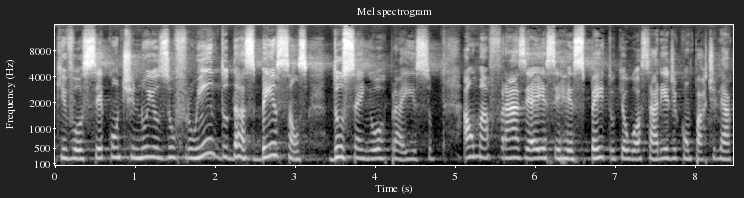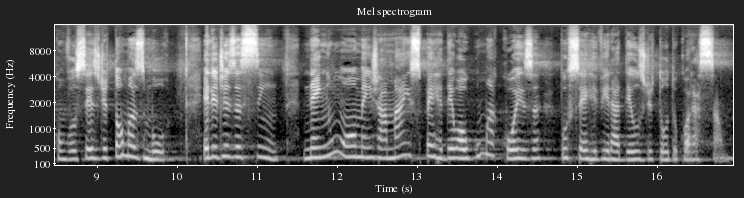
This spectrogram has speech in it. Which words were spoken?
que você continue usufruindo das bênçãos do Senhor para isso. Há uma frase a esse respeito que eu gostaria de compartilhar com vocês, de Thomas Moore. Ele diz assim: Nenhum homem jamais perdeu alguma coisa por servir a Deus de todo o coração,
